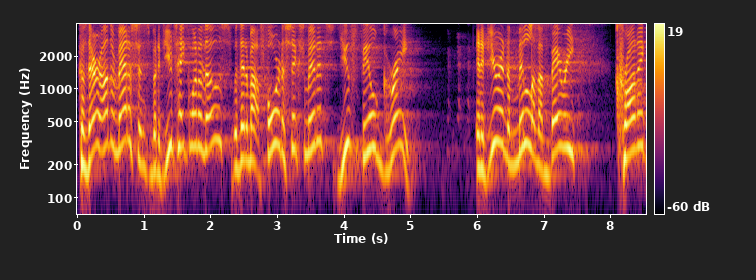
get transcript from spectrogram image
Because there are other medicines, but if you take one of those within about four to six minutes, you feel great. And if you're in the middle of a very chronic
